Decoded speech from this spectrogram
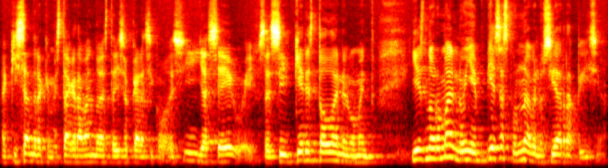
Aquí Sandra que me está grabando hasta hizo cara así como de, sí, ya sé, güey. O sea, sí, quieres todo en el momento. Y es normal, ¿no? Y empiezas con una velocidad rapidísima.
